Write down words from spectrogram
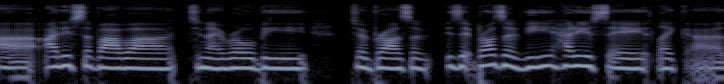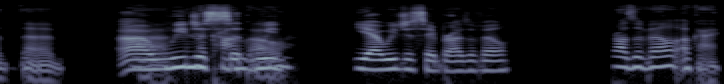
uh, Addis Ababa to Nairobi to Brazza. Is it Brazzaville? How do you say like uh, the Uh, uh, we the just Congo? we yeah we just say Brazzaville. Brazzaville. Okay.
